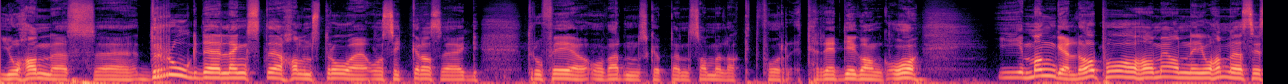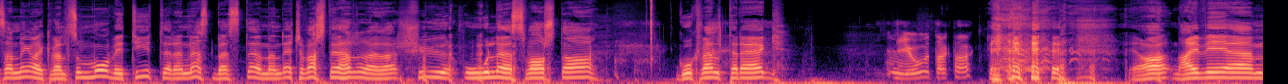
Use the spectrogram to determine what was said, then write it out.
Johannes eh, drog det lengste halmstrået og sikra seg trofeet og verdenscupen sammenlagt for tredje gang. Og i mangel da på å ha med han Johannes i sendinga i kveld, så må vi ty til den nest beste, men det er ikke verst det heller. Sjur Ole Svarstad, god kveld til deg. Jo, takk, takk. ja, nei, vi um,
